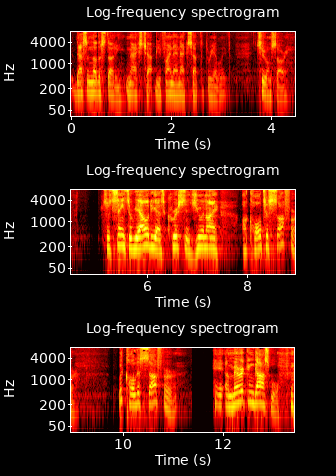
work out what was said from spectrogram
That's another study in Acts chapter. You find that in Acts chapter 3, I believe. 2, I'm sorry. So, saints, the reality as Christians, you and I are called to suffer. We're called to suffer. Hey, American gospel.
